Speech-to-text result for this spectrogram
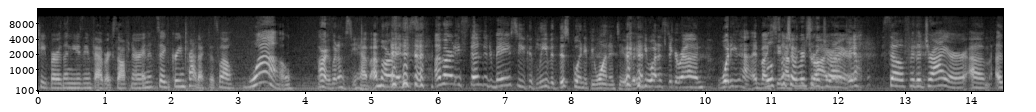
cheaper than using fabric softener, and it's a green product as well. Wow. All right, what else do you have? I'm already I'm already stunned and amazed. So you could leave at this point if you wanted to, but if you want to stick around, what do you have? Advice we'll do you have switch over the to the dryer. Yeah. So for the dryer, um, uh,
